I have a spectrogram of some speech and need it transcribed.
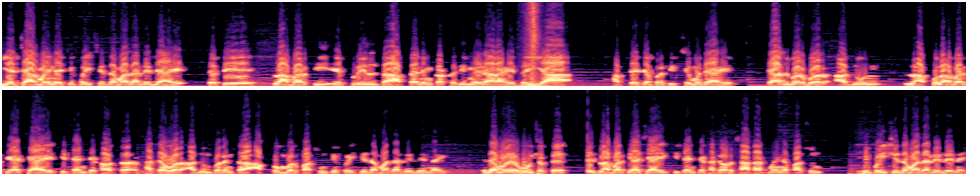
या चार महिन्याचे पैसे जमा झालेले आहे. तर ते लाभार्थी एप्रिलचा हप्ता नेमका कधी मिळणार आहे तर या हप्त्याच्या प्रतीक्षेमध्ये आहे. त्याचबरोबर अजून लाखो लाभार्थी असे आहेत की त्यांच्या खाता खात्यावर अजूनपर्यंत ऑक्टोबरपासून ते पैसे जमा झालेले नाही. त्याच्यामुळे होऊ शकतं तेच लाभार्थी असे आहेत की त्यांच्या खात्यावर सात आठ महिन्यापासून हे पैसे जमा झालेले नाही.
